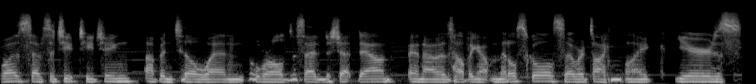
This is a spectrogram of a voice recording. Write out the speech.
Was substitute teaching up until when the world decided to shut down and I was helping out middle school. So we're talking like years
